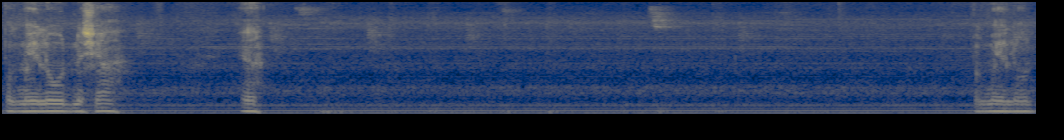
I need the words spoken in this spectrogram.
pag may load na siya. Yan pag may load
